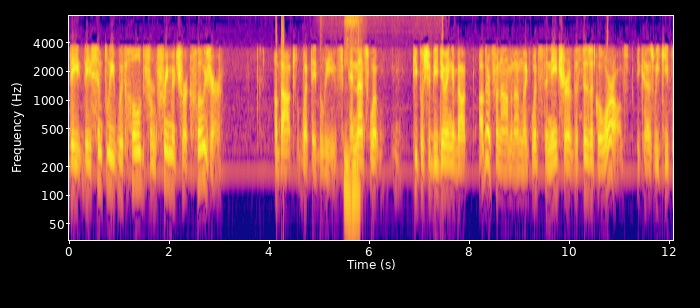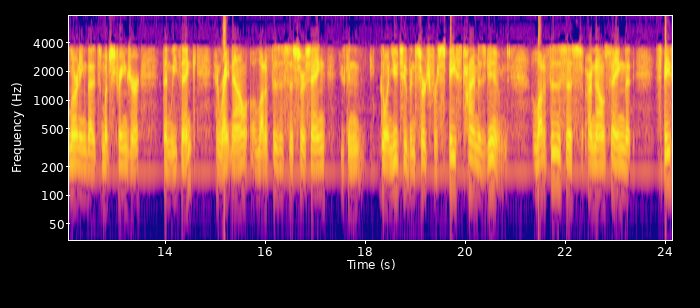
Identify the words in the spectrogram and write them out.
They, they simply withhold from premature closure about what they believe. Mm-hmm. And that's what people should be doing about other phenomenon like what's the nature of the physical world because we keep learning that it's much stranger than we think and right now a lot of physicists are saying you can go on YouTube and search for space time is doomed a lot of physicists are now saying that space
